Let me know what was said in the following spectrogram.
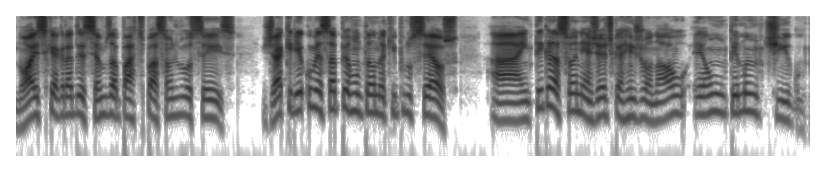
Nós que agradecemos a participação de vocês. Já queria começar perguntando aqui para o Celso. A integração energética regional é um tema antigo.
